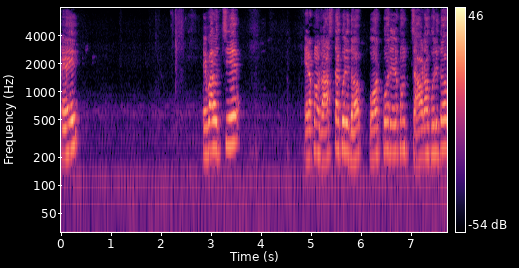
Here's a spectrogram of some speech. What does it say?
এই। এবার হচ্ছে এরকম রাস্তা করে দাও, পরপর এরকম চাওড়া করে দাও,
